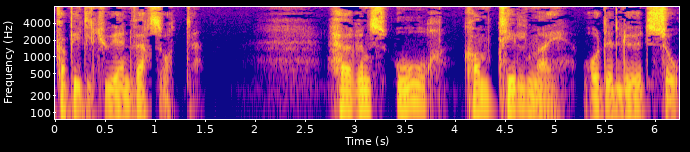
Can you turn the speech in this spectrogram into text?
kapittel 21 vers 8. Herrens ord kom til meg, og det lød så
